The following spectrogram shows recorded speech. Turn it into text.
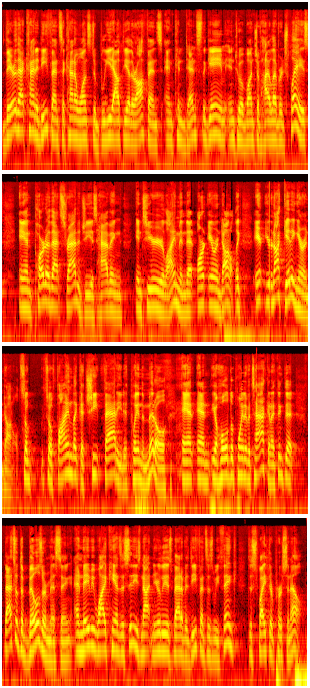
they're that kind of defense that kind of wants to bleed out the other offense and condense the game into a bunch of high leverage plays. And part of that strategy is having interior linemen that aren't Aaron Donald. Like you're not getting Aaron Donald. So so find like a cheap fatty to play in the middle and and you know, hold the point of attack. And I think that that's what the Bills are missing, and maybe why Kansas City's not nearly as bad of a defense as we think, despite their personnel.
